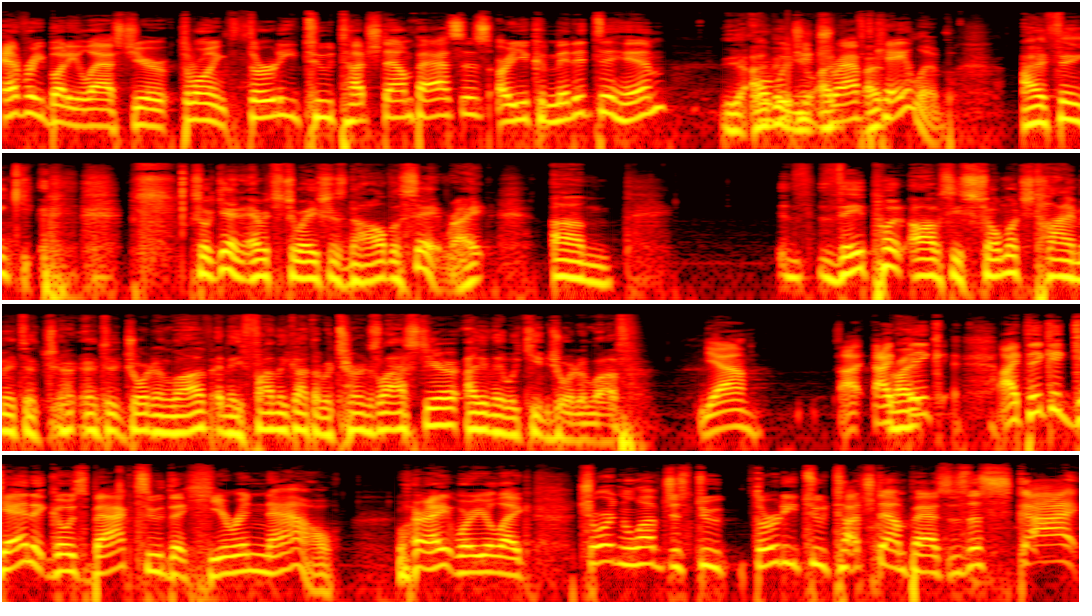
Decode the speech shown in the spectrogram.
everybody last year, throwing 32 touchdown passes? Are you committed to him? Yeah, or would you you- I- draft I- Caleb? I think so. Again, every situation is not all the same, right? Um, they put obviously so much time into into Jordan Love, and they finally got the returns last year. I think they would keep Jordan Love. Yeah. I, I Right. think I think again it goes back to the here and now. Right? Where you're like, Jordan Love just do 32 touchdown passes. The sky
